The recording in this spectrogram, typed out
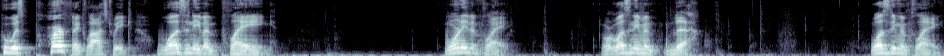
who was perfect last week, wasn't even playing. Weren't even playing. Or wasn't even. Bleh. Wasn't even playing.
